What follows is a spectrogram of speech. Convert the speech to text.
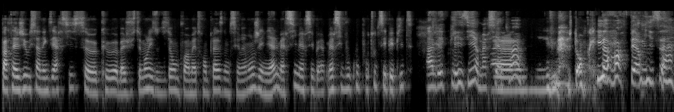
partagé aussi un exercice euh, que bah, justement les auditeurs vont pouvoir mettre en place, donc c'est vraiment génial. Merci, merci, merci beaucoup pour toutes ces pépites. Avec plaisir, merci à toi. Euh, bah, je t'en prie. D'avoir permis ça.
